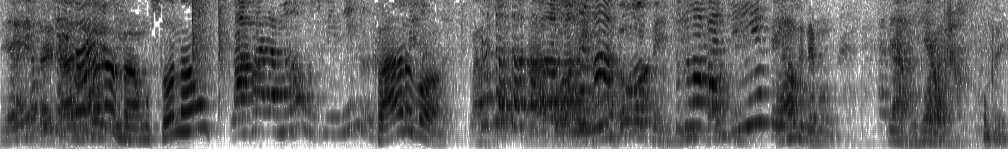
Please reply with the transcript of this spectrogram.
É, tá- tá- não, não, não almoçou não. Lavaram a mão, os meninos? Claro, vó. Ontem. Tudo lavadinho. Ontem devo... Gel. Comprei.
